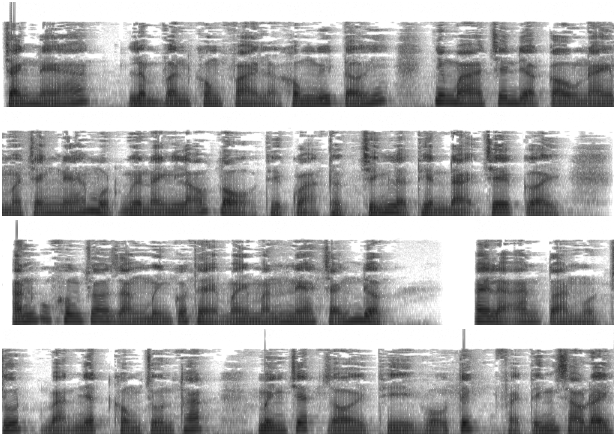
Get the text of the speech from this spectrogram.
Tránh né lâm vân không phải là không nghĩ tới, nhưng mà trên địa cầu này mà tránh né một nguyên anh lão tổ thì quả thực chính là thiên đại chê cười. Hắn cũng không cho rằng mình có thể may mắn né tránh được. Hay là an toàn một chút, vạn nhất không trốn thoát, mình chết rồi thì vỗ tích phải tính sao đây?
